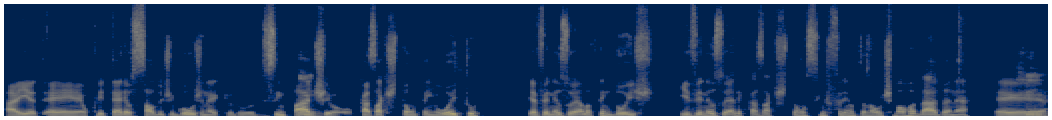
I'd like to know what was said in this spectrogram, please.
Aí é, o critério é o saldo de gols, né? Que do desempate, Sim. o Cazaquistão tem oito e a Venezuela tem dois. E Venezuela e Cazaquistão se enfrentam na última rodada, né? É,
